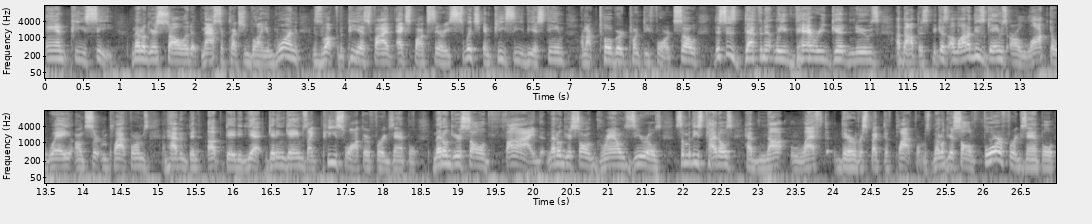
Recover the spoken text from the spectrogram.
and PC. Metal Gear Solid Master Collection Volume 1 is out for the PS5, Xbox Series, Switch, and PC via Steam on October 24th. So this is definitely very good news about this because a lot of these games are locked away on certain platforms and haven't been updated yet. Getting games like Peace Walker, for example, Metal Gear Solid 5, Metal Gear Solid Ground Zeroes, some of these titles have not left their respective platforms. Metal Gear Solid 4, for example,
